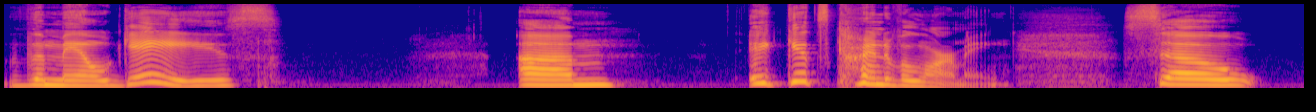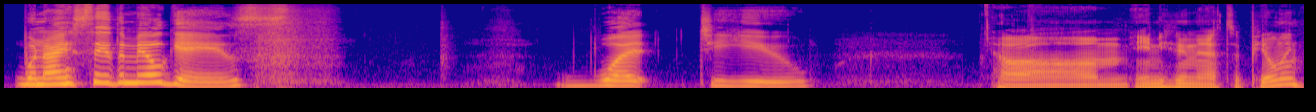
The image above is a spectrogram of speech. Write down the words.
the male gaze um it gets kind of alarming. So, when I say the male gaze, what do you Um, anything that's appealing?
